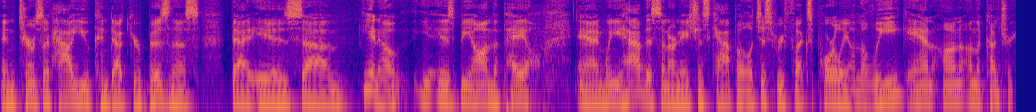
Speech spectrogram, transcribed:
in terms of how you conduct your business that is, um, you know, is beyond the pale. And when you have this in our nation's capital, it just reflects poorly on the league and on on the country.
